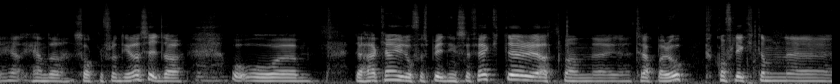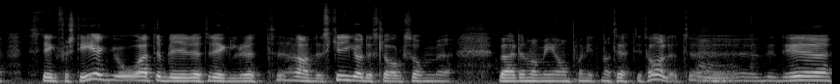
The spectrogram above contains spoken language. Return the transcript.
hä- hända saker från deras sida. Mm. Och, och, det här kan ju då få spridningseffekter, att man eh, trappar upp konflikten eh, steg för steg och att det blir ett regelrätt handelskrig av det slag som eh, världen var med om på 1930-talet. Mm. Det,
